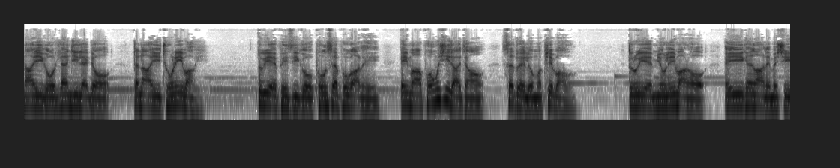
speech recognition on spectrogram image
နာယီကိုလှမ်းကြည့်လိုက်တော့တနာယီထုံးနေပါပြီသူ့ရဲ့ဖေစီကိုဖုံးဆက်ဖို့ကလည်းအိမ်မှာဖုံးမရှိတာကြောင့်ဆက်သွယ်လို့မဖြစ်ပါဘူးသူတို့ရဲ့မြို့လေးမှာတော့အေးအေးခန်းကလည်းမရှိ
